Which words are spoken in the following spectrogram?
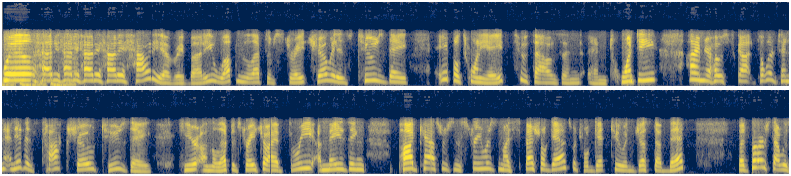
Well, howdy, howdy, howdy, howdy, howdy, everybody. Welcome to the Left of Straight Show. It is Tuesday, April 28th, 2020. I'm your host, Scott Fullerton, and it is Talk Show Tuesday here on the Left of Straight Show. I have three amazing podcasters and streamers my special guest, which we'll get to in just a bit. But first, I was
